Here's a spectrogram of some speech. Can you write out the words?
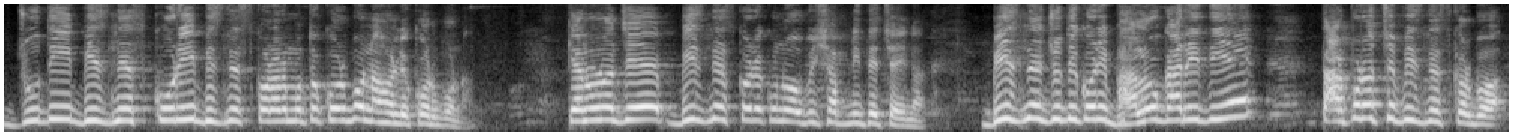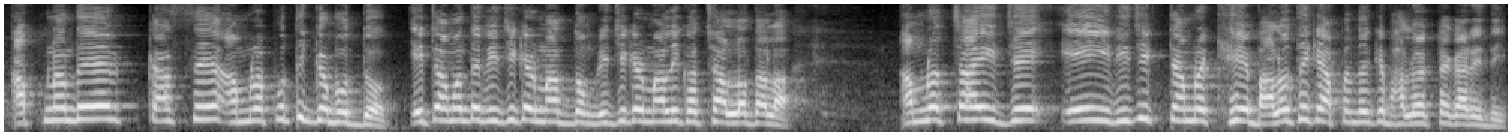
যদি বিজনেস করি বিজনেস করার মতো করব, না হলে করব না। কেননা যে বিজনেস করে কোনো অভিশাপ নিতে চাই না। বিজনেস যদি করি ভালো গাড়ি দিয়ে, তারপর হচ্ছে বিজনেস করব। আপনাদের কাছে আমরা প্রতিজ্ঞাবদ্ধ। এটা আমাদের রিজিকের মাধ্যম। রিজিকের মালিক হচ্ছে আল্লাহ তালা আমরা চাই যে এই রিজিকটা আমরা খেয়ে ভালো থেকে আপনাদেরকে ভালো একটা গাড়ি দিই।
